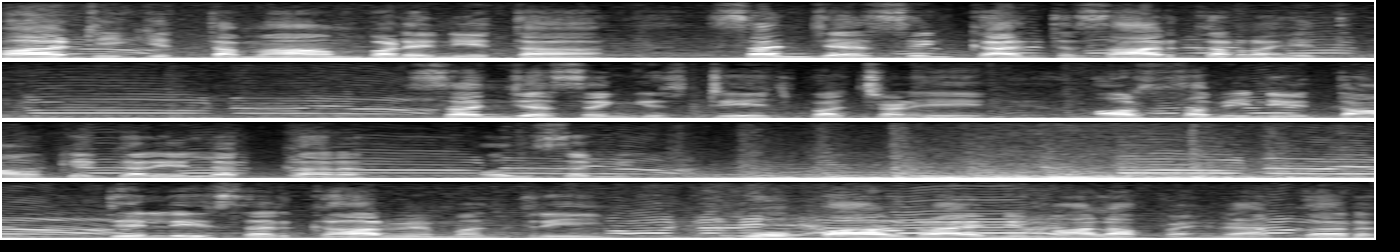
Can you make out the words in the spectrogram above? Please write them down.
पार्टी के तमाम बड़े नेता संजय सिंह का इंतज़ार कर रहे थे। संजय सिंह स्टेज पर चढ़े और सभी नेताओं के गले लगकर उनसे मिले। दिल्ली सरकार में मंत्री गोपाल राय ने माला पहनाकर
